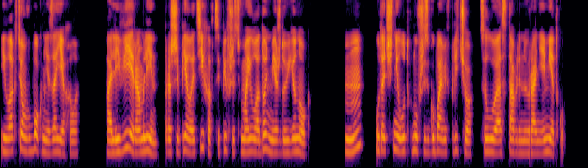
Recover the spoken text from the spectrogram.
и локтем в бок мне заехала. «Оливей, Рамлин!» – прошипела тихо, вцепившись в мою ладонь между ее ног. «М?» Уточнил, уткнувшись губами в плечо, целуя оставленную ранее метку.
